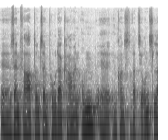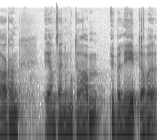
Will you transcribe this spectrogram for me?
äh, sein Vater und sein Bruder kamen um in Konzentrationslagern. Er und seine Mutter haben überlebt, aber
